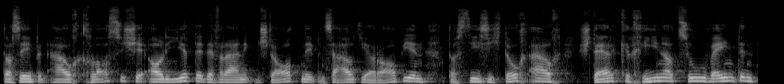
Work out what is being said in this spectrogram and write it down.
dass eben auch klassische Alliierte der Vereinigten Staaten, eben Saudi-Arabien, dass die sich doch auch stärker China zuwenden,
